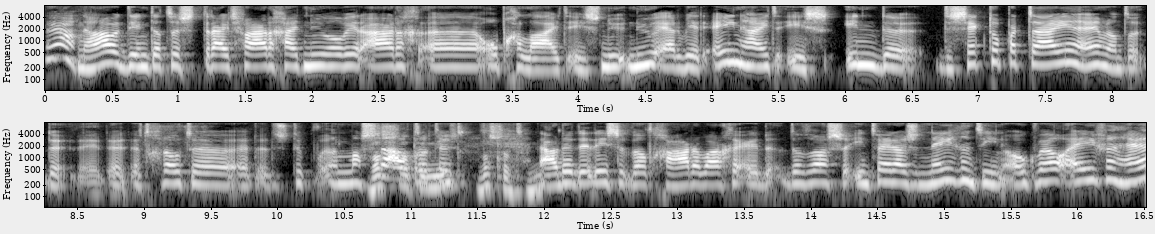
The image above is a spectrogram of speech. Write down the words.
Ja. Nou, ik denk dat de strijdvaardigheid nu alweer aardig eh opgeleid is. Nu, nu er weer eenheid is in de, de sectorpartijen. Hè, want de, de- de- het grote, het, het is natuurlijk een massaal Was dat er protest. niet? Was dat er niet? Nou, er, er is wat geharder. waar ge- Dat was in 2019 ook wel even. Hè?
